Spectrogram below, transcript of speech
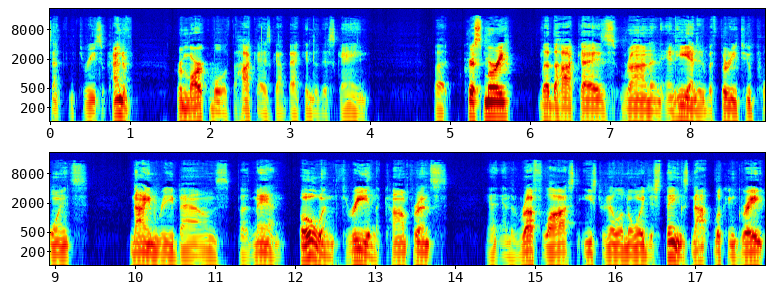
from three. So kind of remarkable that the Hawkeyes got back into this game. But Kris Murray led the Hawkeyes run, and, and he ended with 32 points, nine rebounds. But man, 0 and 3 in the conference, and, and the rough loss to Eastern Illinois, just things not looking great.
